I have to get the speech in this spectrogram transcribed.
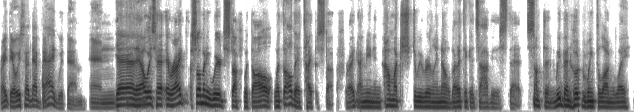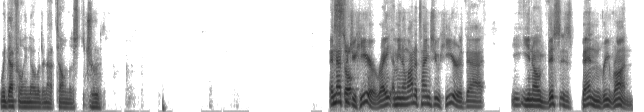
right? They always had that bag with them, and Yeah, they always had right. So many weird stuff with all with all that type of stuff, right? I mean, and how much do we really know? But I think it's obvious that something we've been hoodwinked along the way. We definitely know they're not telling us the truth. And that's So- what you hear, right? I mean, a lot of times you hear that, you know, this has been rerun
